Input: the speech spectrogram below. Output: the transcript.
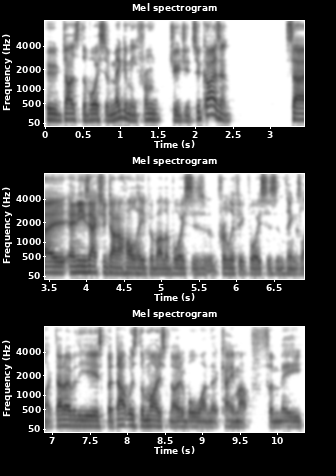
who does the voice of Megumi from Jujutsu Kaisen. So, and he's actually done a whole heap of other voices, prolific voices, and things like that over the years. But that was the most notable one that came up for me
